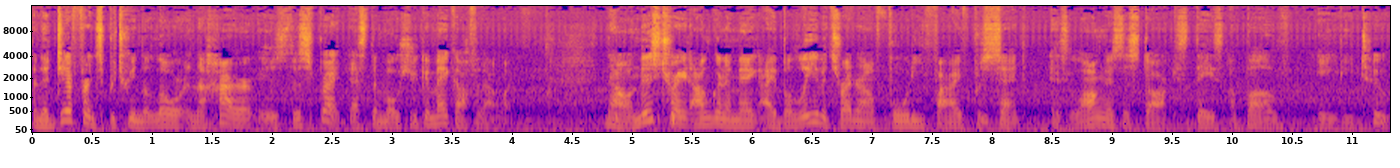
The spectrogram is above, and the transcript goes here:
And the difference between the lower and the higher is the spread. That's the most you can make off of that one. Now, in this trade, I'm going to make, I believe it's right around 45%, as long as the stock stays above 82.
